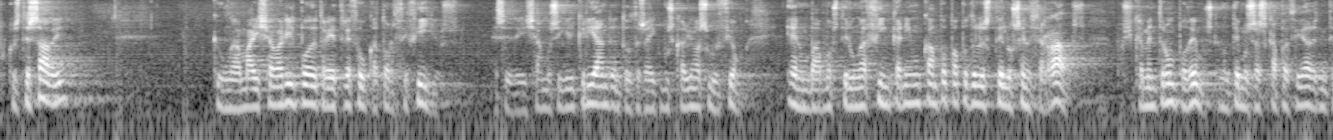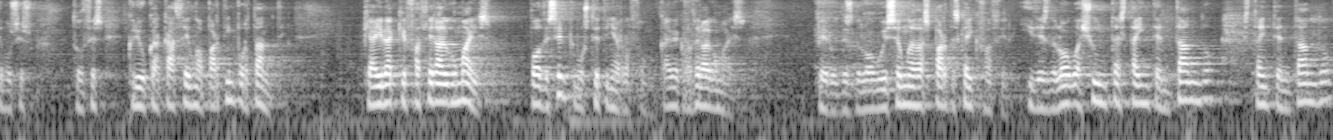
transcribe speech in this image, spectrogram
Porque usted sabe que unha maixa varil pode traer 13 ou 14 fillos. E se deixamos seguir criando, entonces hai que buscar unha solución. E non vamos ter unha finca nin un campo para poder telos encerrados. Lógicamente non podemos, que non temos as capacidades, nin temos eso. entonces creo que a caza é unha parte importante. Que hai que facer algo máis. Pode ser que vostede teña razón, que hai que facer algo máis pero desde logo esa é unha das partes que hai que facer e desde logo a Xunta está intentando está intentando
